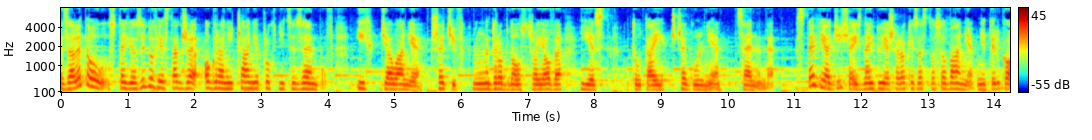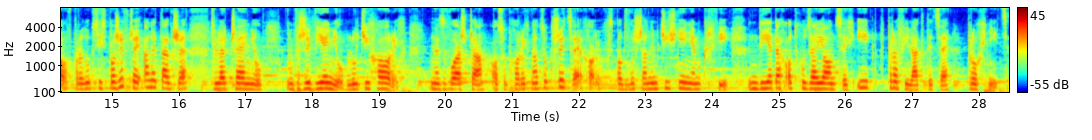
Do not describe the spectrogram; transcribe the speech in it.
Zaletą stewiozydów jest także ograniczanie próchnicy zębów. Ich działanie przeciwdrobnoustrojowe jest tutaj szczególnie cenne. Stevia dzisiaj znajduje szerokie zastosowanie nie tylko w produkcji spożywczej, ale także w leczeniu, w żywieniu ludzi chorych, zwłaszcza osób chorych na cukrzycę, chorych z podwyższonym ciśnieniem krwi, dietach odchudzających i w profilaktyce próchnicy.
